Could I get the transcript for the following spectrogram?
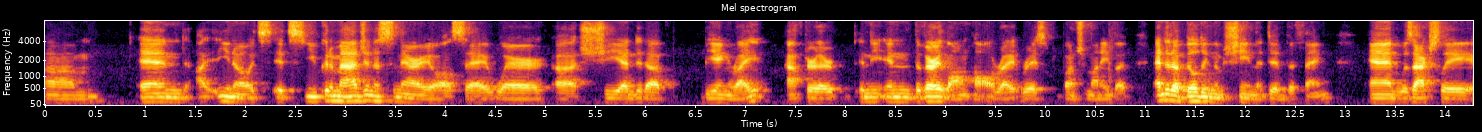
Um, and I, you know, it's it's you could imagine a scenario, I'll say, where uh, she ended up being right after in the in the very long haul, right? Raised a bunch of money, but ended up building the machine that did the thing and was actually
